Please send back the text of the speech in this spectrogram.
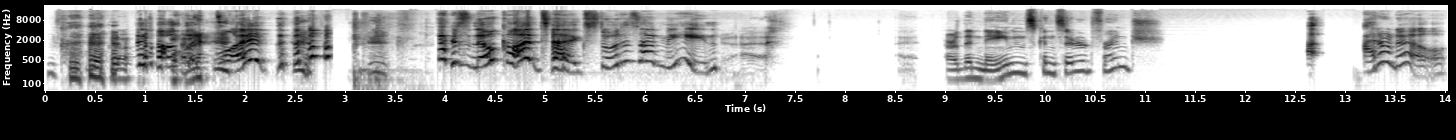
Like, what? There's no context. What does that mean? Uh, are the names considered French? I don't know.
